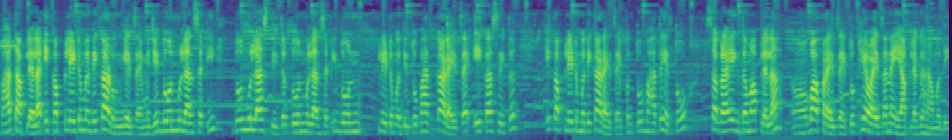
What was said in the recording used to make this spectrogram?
भात आपल्याला एका प्लेटमध्ये काढून घ्यायचा आहे म्हणजे दोन मुलांसाठी दोन मुलं असतील तर दोन मुलांसाठी दोन प्लेटमध्ये तो भात काढायचा आहे एक असेल तर एका प्लेटमध्ये काढायचा आहे. पण तो भात आहे तो सगळा एकदम आपल्याला वापरायचा आहे. तो ठेवायचा नाही आपल्या घरामध्ये.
